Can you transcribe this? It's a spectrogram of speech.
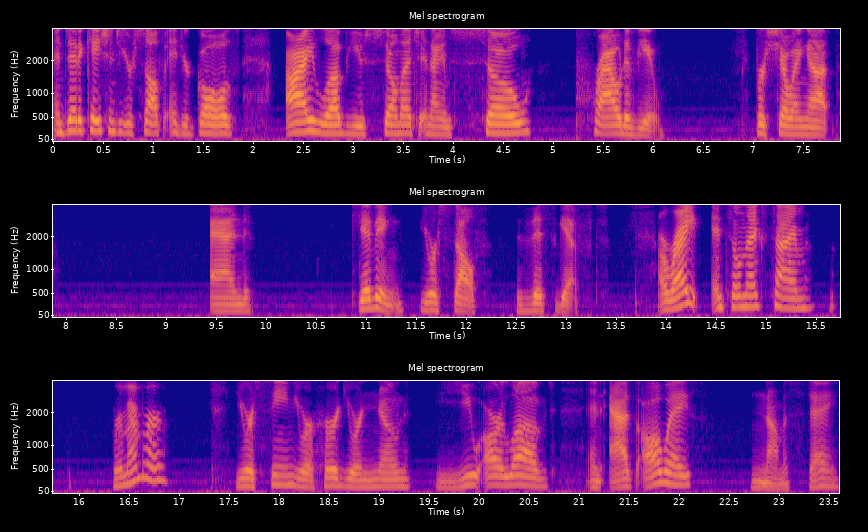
and dedication to yourself and your goals. I love you so much and I am so proud of you for showing up and giving yourself this gift. All right, until next time, remember you are seen, you are heard, you are known, you are loved, and as always, namaste.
